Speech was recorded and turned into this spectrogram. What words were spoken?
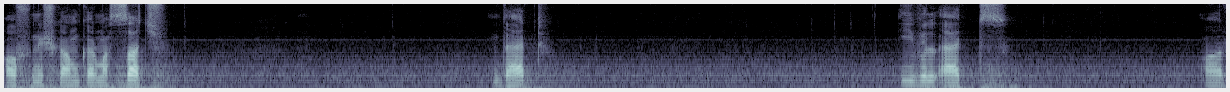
of nishkam karma such that evil acts are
